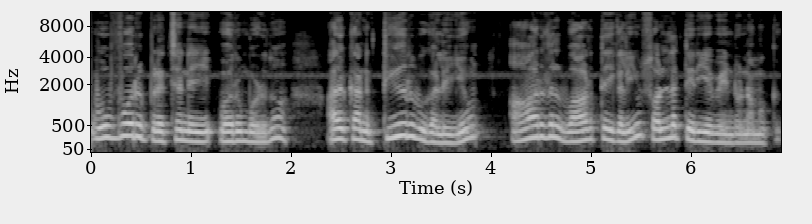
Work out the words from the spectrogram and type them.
ஒவ்வொரு பிரச்சனை வரும்பொழுதும் அதற்கான தீர்வுகளையும் ஆறுதல் வார்த்தைகளையும் சொல்ல தெரிய வேண்டும் நமக்கு.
